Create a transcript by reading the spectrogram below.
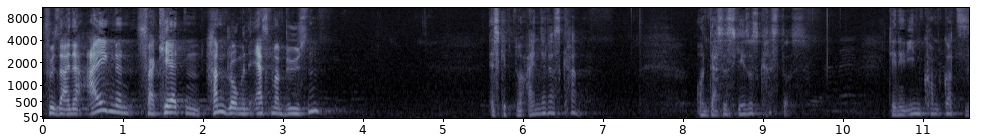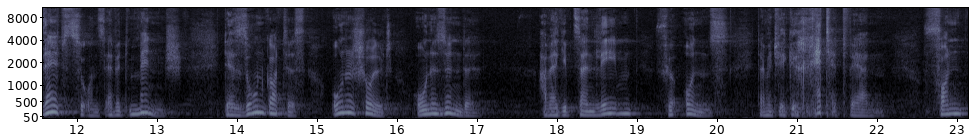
für seine eigenen verkehrten Handlungen erstmal büßen? Es gibt nur einen, der das kann. Und das ist Jesus Christus. Denn in ihm kommt Gott selbst zu uns. Er wird Mensch, der Sohn Gottes, ohne Schuld, ohne Sünde. Aber er gibt sein Leben für uns, damit wir gerettet werden von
